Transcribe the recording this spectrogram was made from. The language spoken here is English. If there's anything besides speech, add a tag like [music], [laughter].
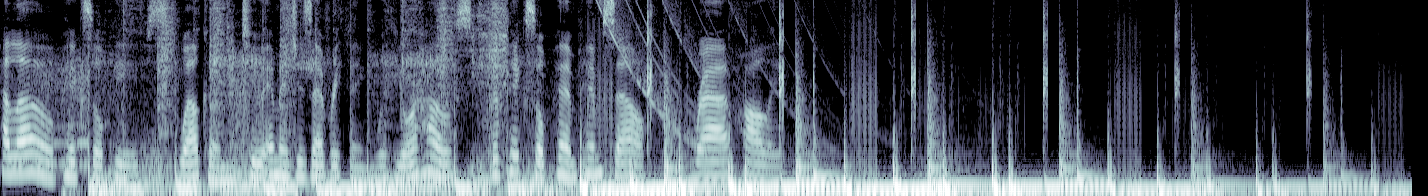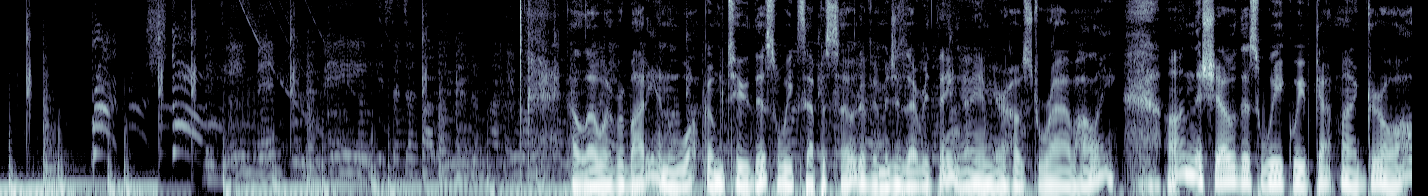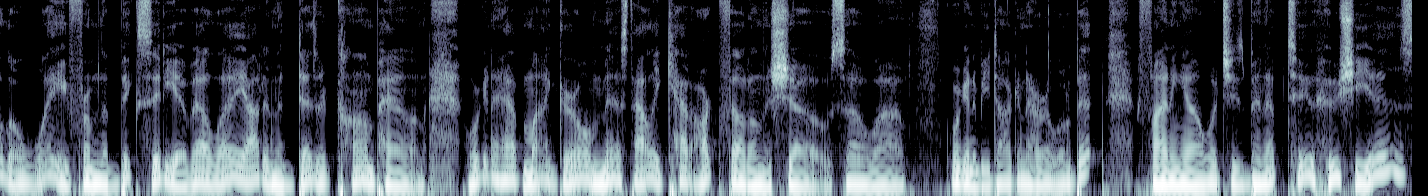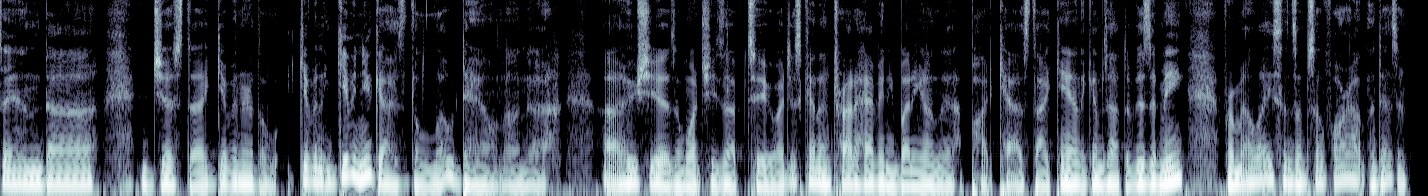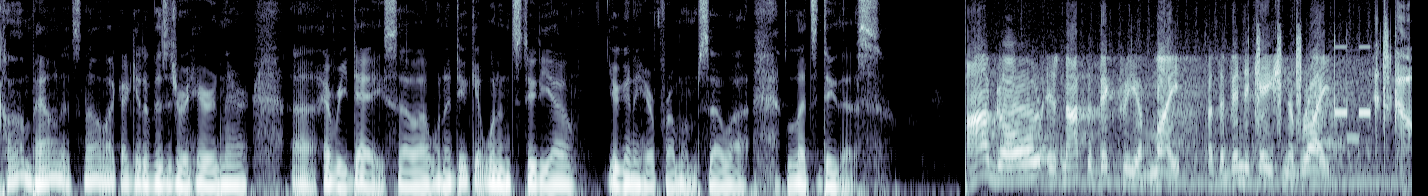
Hello, Pixel Peeps. Welcome to Image is Everything with your host, the Pixel Pimp himself, Rav Holly. Hello, everybody, and welcome to this week's episode of Images Everything. I am your host, Rav Holly. On the show this week, we've got my girl all the way from the big city of LA out in the desert compound. We're going to have my girl, Miss AlliCat Arkfeld, on the show. So, uh, we're going to be talking to her a little bit, finding out what she's been up to, who she is, and uh, just uh, giving her the giving giving you guys the lowdown on uh, uh, who she is and what she's up to. I just kind of try to have anybody on the podcast I can that comes out to visit me from LA since I'm so far out in the desert compound. It's not like I get a visitor here and there uh, every day. So uh, when I do get one in studio, you're going to hear from them. So let's do this. Our goal is not the victory of might, but the vindication of right. Let's go.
